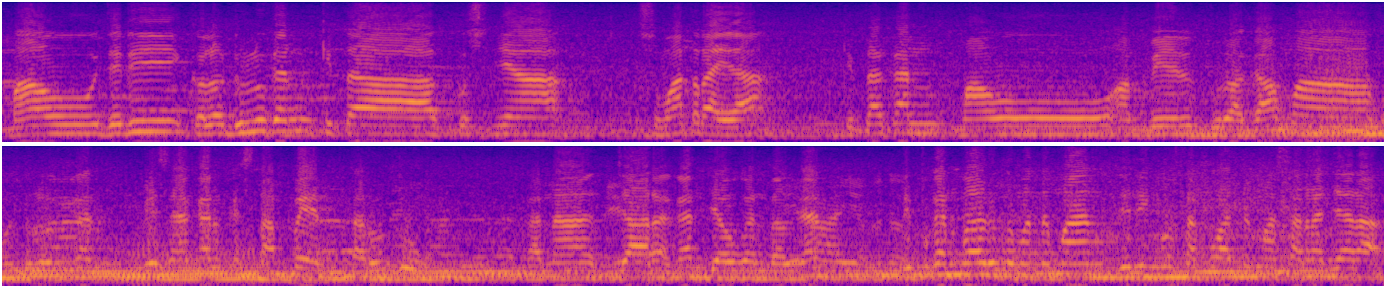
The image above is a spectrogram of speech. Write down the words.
mau jadi kalau dulu kan kita khususnya Sumatera ya kita kan mau ambil guru agama mau kan biasanya kan ke Stapen Tarutung karena jarak kan jauh kan bang Iya, kan? Iya, betul. di Pekanbaru teman-teman jadi nggak usah khawatir masalah jarak.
